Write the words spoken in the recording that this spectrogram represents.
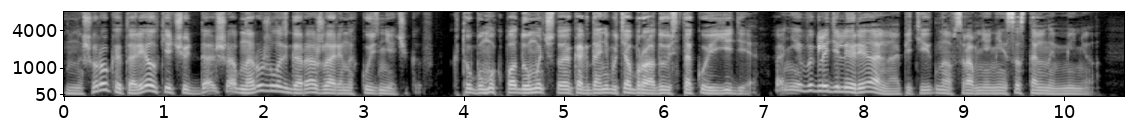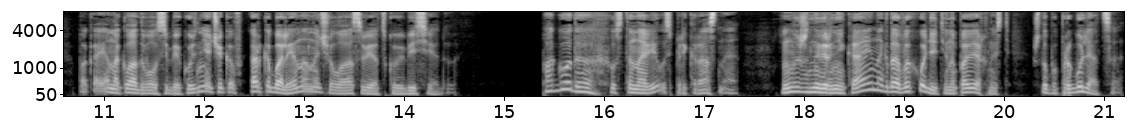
На широкой тарелке чуть дальше обнаружилась гора жареных кузнечиков. Кто бы мог подумать, что я когда-нибудь обрадуюсь такой еде. Они выглядели реально аппетитно в сравнении с остальным меню. Пока я накладывал себе кузнечиков, Аркабалена начала светскую беседу. «Погода установилась прекрасная. Вы же наверняка иногда выходите на поверхность, чтобы прогуляться».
